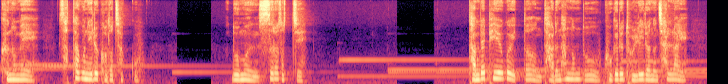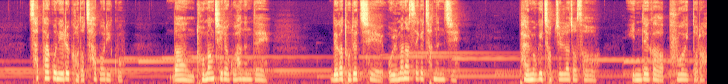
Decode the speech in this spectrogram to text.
그놈의 사타구니를 걷어찼고 놈은 쓰러졌지. 담배 피우고 있던 다른 한 놈도 고개를 돌리려는 찰나에 사타구니를 걷어차버리고 난 도망치려고 하는데 내가 도대체 얼마나 세게 찼는지 발목이 접질러져서 인대가 부어있더라.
